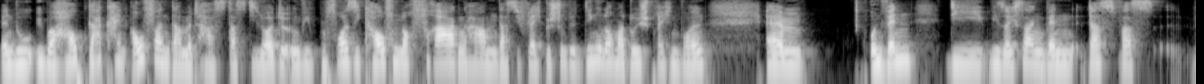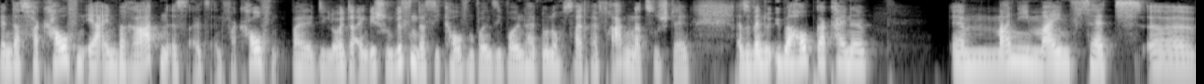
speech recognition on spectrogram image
wenn du überhaupt gar keinen Aufwand damit hast, dass die Leute irgendwie, bevor sie kaufen, noch Fragen haben, dass sie vielleicht bestimmte Dinge nochmal durchsprechen wollen. Ähm, und wenn die, wie soll ich sagen, wenn das, was wenn das Verkaufen eher ein Beraten ist als ein Verkaufen, weil die Leute eigentlich schon wissen, dass sie kaufen wollen. Sie wollen halt nur noch zwei, drei Fragen dazu stellen. Also wenn du überhaupt gar keine ähm, Money-Mindset äh,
